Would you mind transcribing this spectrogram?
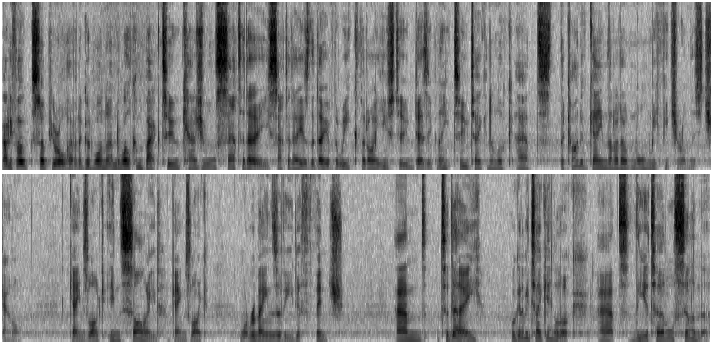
Howdy folks, hope you're all having a good one and welcome back to Casual Saturday. Saturday is the day of the week that I used to designate to taking a look at the kind of game that I don't normally feature on this channel. Games like Inside, games like What Remains of Edith Finch. And today we're going to be taking a look at The Eternal Cylinder,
